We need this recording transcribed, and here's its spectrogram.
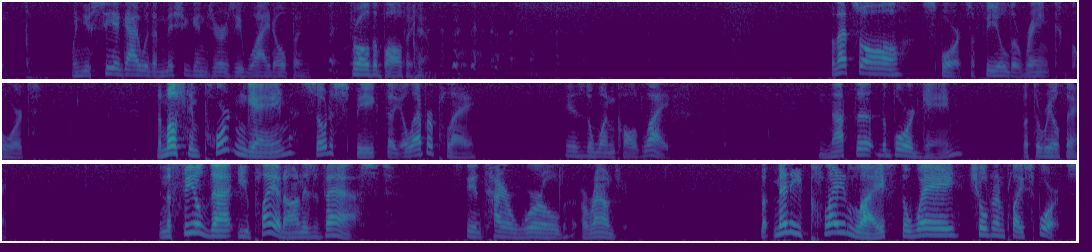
when you see a guy with a Michigan jersey wide open, throw the ball to him. Well, that's all sports a field, a rink, a court. The most important game, so to speak, that you'll ever play is the one called life. Not the, the board game, but the real thing. And the field that you play it on is vast, it's the entire world around you. But many play life the way children play sports.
